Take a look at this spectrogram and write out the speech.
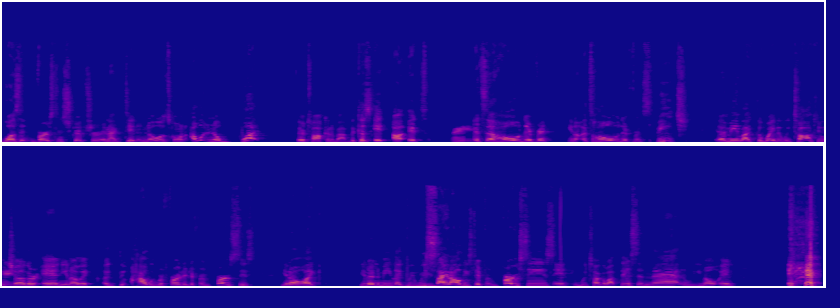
wasn't versed in scripture and I didn't know what was going on, I wouldn't know what they're talking about because it uh, it's right. it's a whole different you know it's a whole different speech. I mean, like the way that we talk to right. each other and you know like, like how we refer to different verses. You know, like you know what I mean? Like we, we mm-hmm. cite all these different verses and we talk about this and that and you know and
